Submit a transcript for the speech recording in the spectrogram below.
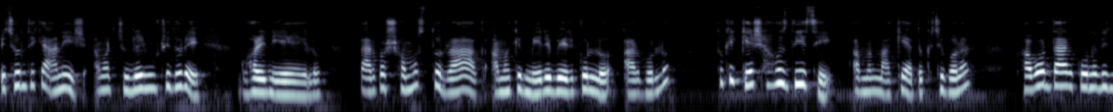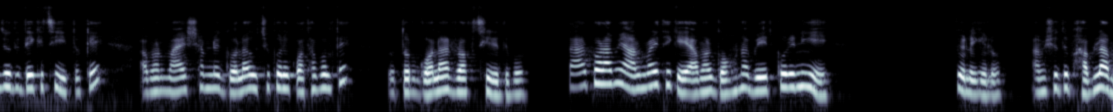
পেছন থেকে আনিস আমার চুলের মুঠি ধরে ঘরে নিয়ে এলো। তারপর সমস্ত রাগ আমাকে মেরে বের করল আর বলল, তোকে কে সাহস দিয়েছে আমার মাকে এত কিছু বলার? খবরদার কোনোদিন যদি দেখেছি তোকে আমার মায়ের সামনে গলা উঁচু করে কথা বলতে, তো তোর গলার রক ছিঁড়ে দেব। তারপর আমি আলমারি থেকে আমার গহনা বের করে নিয়ে চলে গেল। আমি শুধু ভাবলাম,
